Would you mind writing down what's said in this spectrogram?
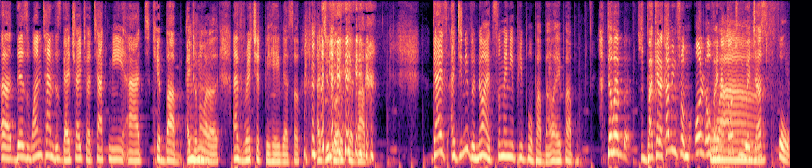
Uh, there's one time this guy tried to attack me at kebab. I don't Mm-hmm. know what I, I have wretched behavior, so I do go to kebab. Guys, I didn't even know I had so many people. Papa, Papa? They were bakera coming from all over, and I thought we were just four.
